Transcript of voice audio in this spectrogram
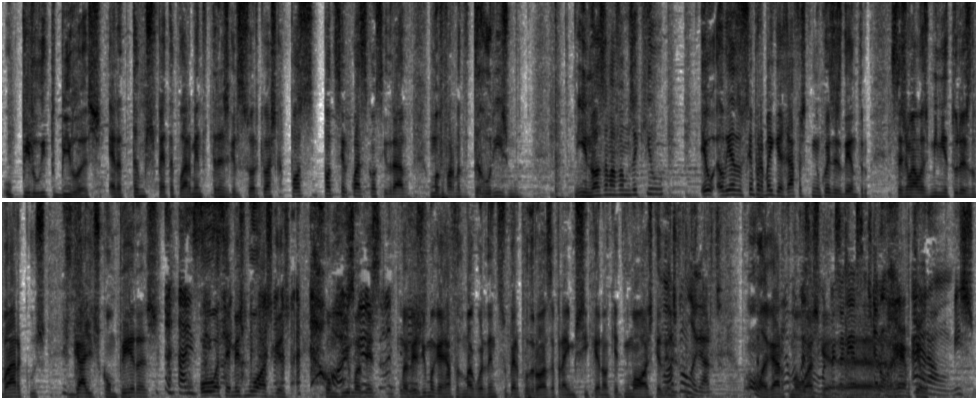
o pirulito Bilas era tão espetacularmente transgressor que eu acho que pode, pode ser quase considerado uma forma de terrorismo. E nós amávamos aquilo. Eu, aliás, eu sempre amei garrafas que tinham coisas dentro. Sejam elas miniaturas de barcos, galhos com peras Ai, sim, ou sim. até mesmo osgas. Como vi uma Osgas, vez, uma vez vi uma garrafa de uma aguardente super poderosa para aí mexicana, que tinha uma osga Osga dentro. ou um lagarto? Um lagarto, É uma, coisa, osga. uma coisa dessas. Era um réptil. Era um bicho.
